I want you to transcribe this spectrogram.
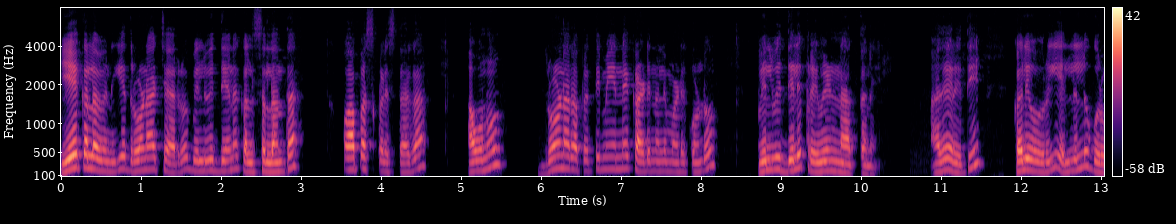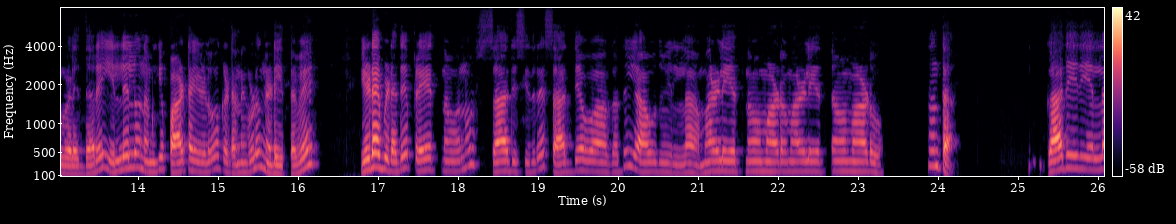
ಏಕಲವ್ಯನಿಗೆ ದ್ರೋಣಾಚಾರ್ಯರು ಬಿಲ್ವಿದ್ಯೆಯನ್ನು ಕಲಿಸಲ್ಲ ಅಂತ ವಾಪಸ್ ಕಳಿಸಿದಾಗ ಅವನು ದ್ರೋಣರ ಪ್ರತಿಮೆಯನ್ನೇ ಕಾಡಿನಲ್ಲಿ ಮಾಡಿಕೊಂಡು ವಿಲ್ವಿದ್ಯೆಯಲ್ಲಿ ಪ್ರವೀಣನಾಗ್ತಾನೆ. ಅದೇ ರೀತಿ ಕಲಿಯುವವರಿಗೆ ಎಲ್ಲೆಲ್ಲೂ ಗುರುಗಳಿದ್ದಾರೆ, ಎಲ್ಲೆಲ್ಲೂ ನಮಗೆ ಪಾಠ ಹೇಳುವ ಘಟನೆಗಳು ನಡೆಯುತ್ತವೆ. ಎಡಬಿಡದೆ ಪ್ರಯತ್ನವನ್ನು ಸಾಧಿಸಿದರೆ ಸಾಧ್ಯವಾಗದು ಯಾವುದೂ ಇಲ್ಲ. ಮರಳಿ ಯತ್ನವ ಮಾಡು, ಮರಳಿ ಯತ್ನವ ಮಾಡು ಅಂತ ಗಾದೆ ಇದೆಯಲ್ಲ?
